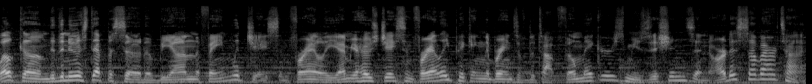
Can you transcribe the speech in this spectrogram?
Welcome to the newest episode of Beyond the Fame with Jason Fraley. I'm your host, Jason Fraley, picking the brains of the top filmmakers, musicians, and artists of our time.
